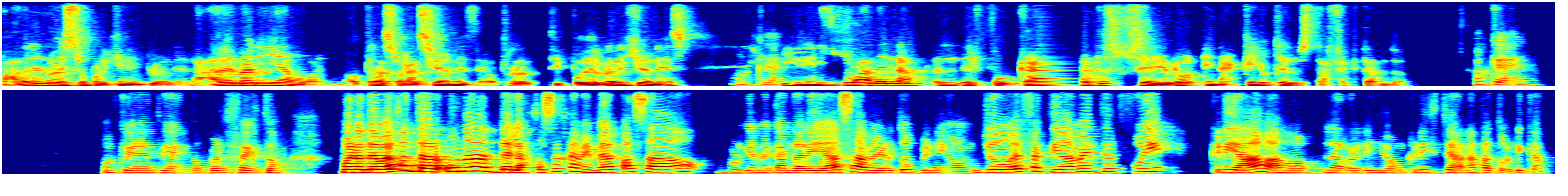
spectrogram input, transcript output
Padre Nuestro, por ejemplo, en el Ave María o en otras oraciones de otro tipo de religiones, y disuade el, focal de su cerebro en aquello que lo está afectando. Ok, ok, entiendo, perfecto. Bueno, te voy a contar una de las cosas que a mí me ha pasado, porque me encantaría saber tu opinión. Yo efectivamente fui criada bajo la religión cristiana católica.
